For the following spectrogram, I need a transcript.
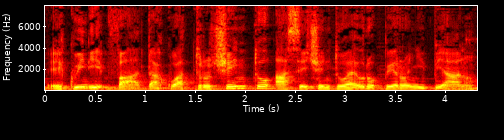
e quindi va da 400 a 600 euro per ogni piano.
